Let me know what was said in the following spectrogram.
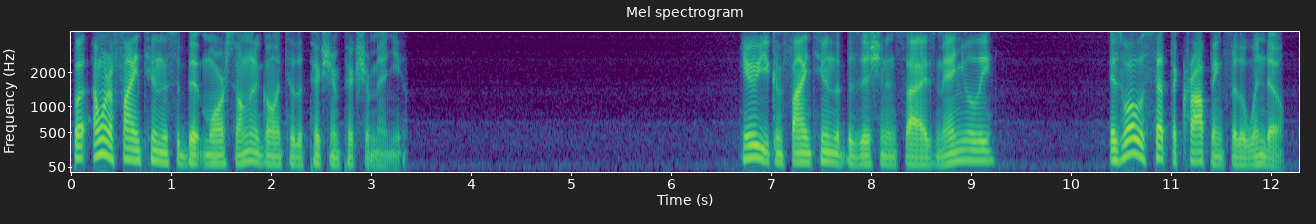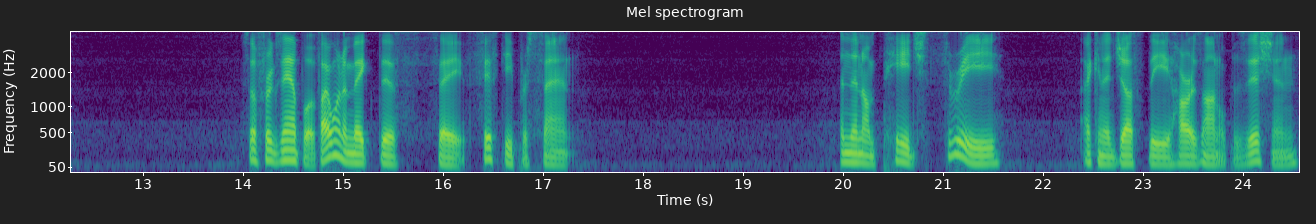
But I want to fine tune this a bit more, so I'm going to go into the picture-in-picture -picture menu. Here you can fine tune the position and size manually, as well as set the cropping for the window. So for example, if I want to make this, say, 50%, and then on page 3, I can adjust the horizontal position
